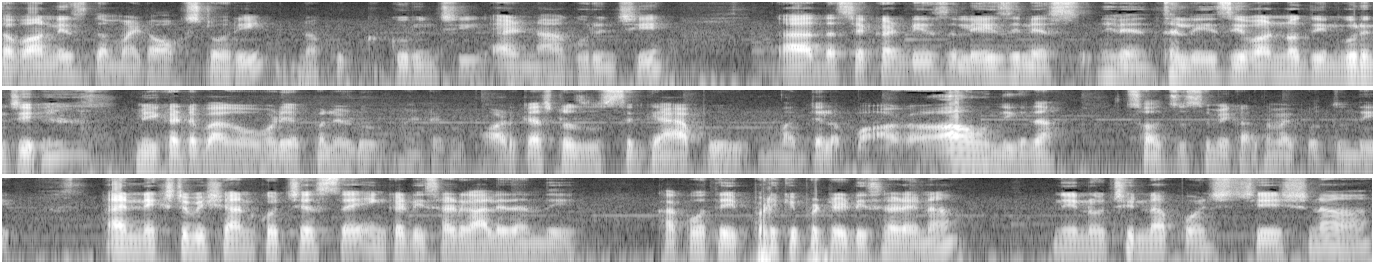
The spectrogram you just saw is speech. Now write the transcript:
the one is the my dog story నా కుక్క గురించి అండ్ నా గురించి. ద సెకండ్ ఈజ్ లేజినెస్ నేను ఎంత లేజీ వాడినో దీని గురించి మీకంటే బాగా ఓడి చెప్పలేడు. అంటే మీ పాడ్కాస్ట్లో చూస్తే గ్యాప్ మధ్యలో బాగా ఉంది కదా. సో అది చూస్తే మీకు అర్థమైపోతుంది. అండ్ నెక్స్ట్ విషయానికి వచ్చేస్తే ఇంకా డిసైడ్ కాలేదండి. కాకపోతే ఇప్పటికిప్పటికే డిసైడ్ అయినా నేను చిన్న పాయింట్స్ చేసిన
